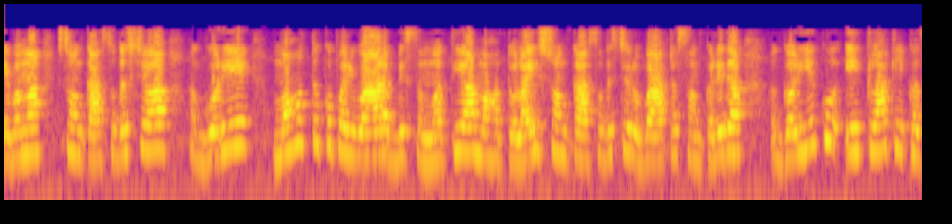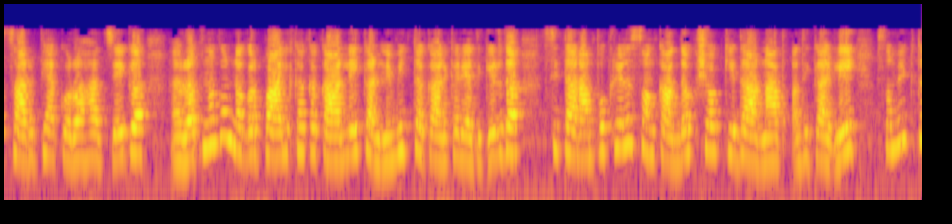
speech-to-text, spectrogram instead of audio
एवं संघका सदस्य गोरे महतोको परिवार विषमतिया महतोलाई संघका सदस्यहरूबाट संकलित गरिएको एक लाख एक हजार रूपियाँको राहत चेक रत्नगर नगरपालिकाका कार्यालयका निमित्त कार्यकारी अधिकृत सीताराम पोखरेल संघका अध्यक्ष केदारनाथ अधिकारीले संयुक्त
